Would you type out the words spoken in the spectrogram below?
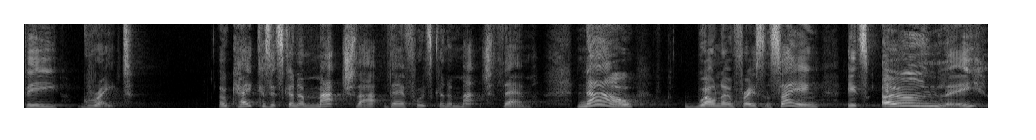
be great. Okay? Because it's going to match that, therefore, it's going to match them. Now, well known phrase and saying, it's only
